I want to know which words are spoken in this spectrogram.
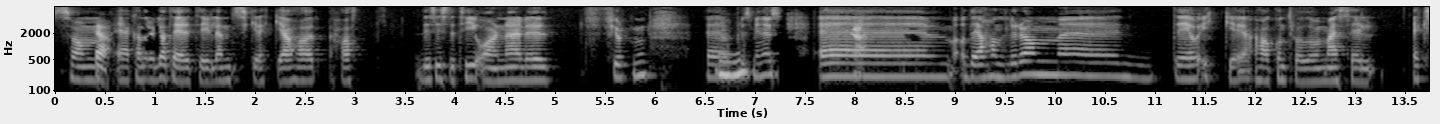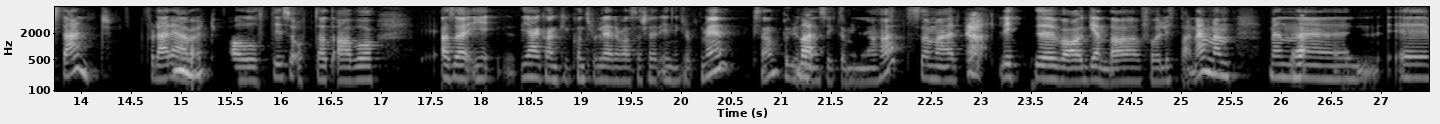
som Ja. jeg kan relatere til en skrekk jeg har hatt de siste ti årene, eller 14, eh, Mhm. Pluss minus. Eh, og det handler om eh, det å ikke ha kontroll over meg selv eksternt. For der har jeg Mhm. vært alltid så opptatt av å Altså, jeg, jeg kan ikke kontrollere hva som skjer inni kroppen min, ikke sant? av den sykdommen jeg har hatt, som er litt eh, vag enda for lytterne. Men, men Ja. eh,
